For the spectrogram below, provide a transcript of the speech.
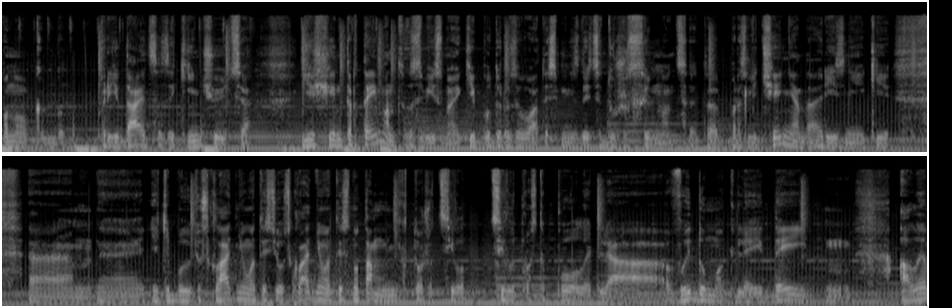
воно якби приїдається, закінчується. Є ще інтертеймент, звісно, який буде розвиватись, мені здається, дуже сильно. Це та розлічення, да, різні, які е, е, які будуть ускладнюватись і ускладнюватись. Ну там у них теж ціле, ціле просто поле для видумок, для ідей, але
